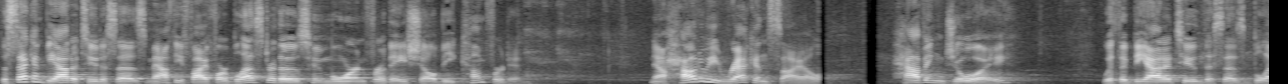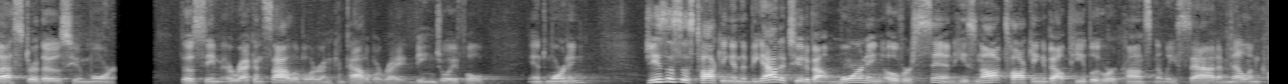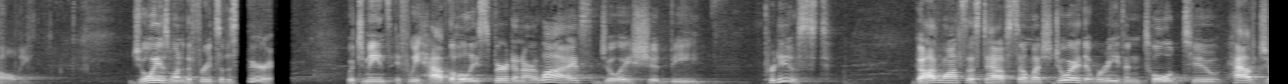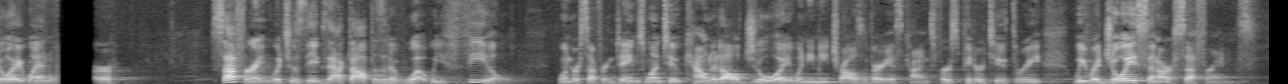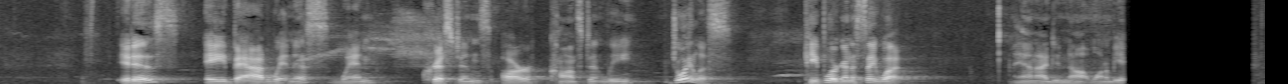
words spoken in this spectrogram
The second beatitude it says, Matthew 5 4, blessed are those who mourn, for they shall be comforted. Now, how do we reconcile having joy with a beatitude that says, Blessed are those who mourn. Those seem irreconcilable or incompatible, right? Being joyful and mourning. Jesus is talking in the Beatitude about mourning over sin. He's not talking about people who are constantly sad and melancholy. Joy is one of the fruits of the Spirit, which means if we have the Holy Spirit in our lives, joy should be produced. God wants us to have so much joy that we're even told to have joy when we are suffering, which is the exact opposite of what we feel when we're suffering. James 1 2, count it all joy when you meet trials of various kinds. 1 Peter 2 3, we rejoice in our sufferings. It is a bad witness when Christians are constantly joyless. People are going to say, What? Man, I do not want to be.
